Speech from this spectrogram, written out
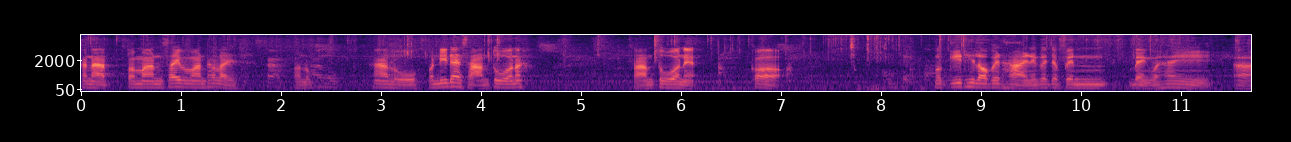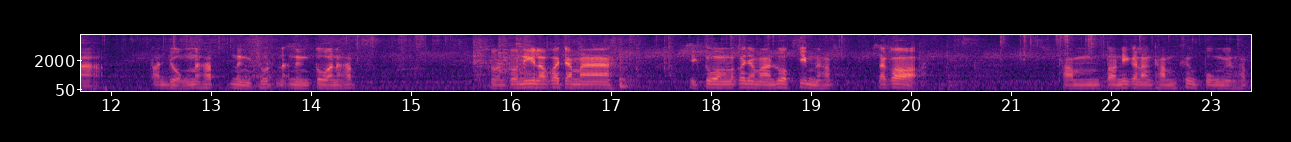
ขนาดประมาณไซส์ประมาณเท่าไหร่ปลาลบ ห้าโล วันนี้ได้สามตัวนะสามตัวเนี่ย ก็เมื่อกี้ที่เราไปถ่ายเนี่ยก็จะเป็นแบ่งไว้ให้อ่าพันหยงนะครับหนึ่งชุดหนึ่งตัวนะครับ ส่วนตัวนี้เราก็จะมาอีกตัวเราก็จะมาลวกจิ้มนะครับ แล้วก็ทำตอนนี้กำลังทำเครื่องปรุงอยู่นะครับ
